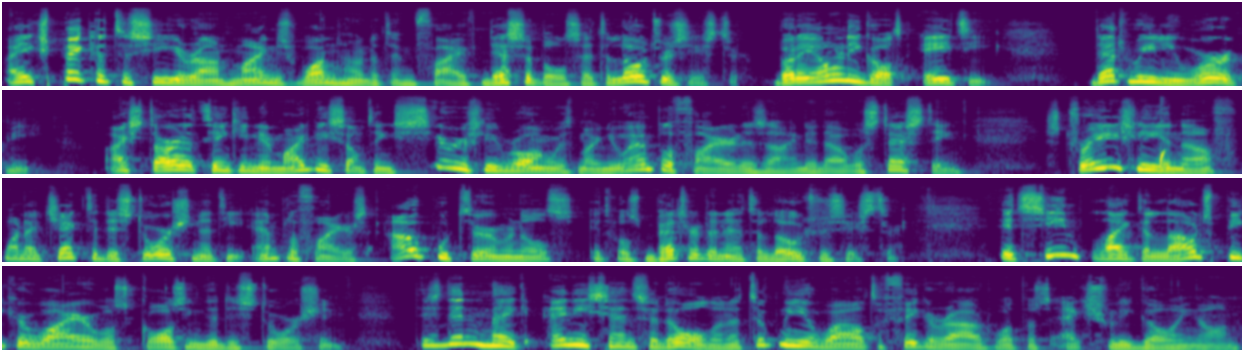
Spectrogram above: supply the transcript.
I expected to see around minus 105 decibels at the load resistor, but I only got 80. That really worried me. I started thinking there might be something seriously wrong with my new amplifier design that I was testing. Strangely enough, when I checked the distortion at the amplifier's output terminals, it was better than at the load resistor. It seemed like the loudspeaker wire was causing the distortion. This didn't make any sense at all and it took me a while to figure out what was actually going on.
